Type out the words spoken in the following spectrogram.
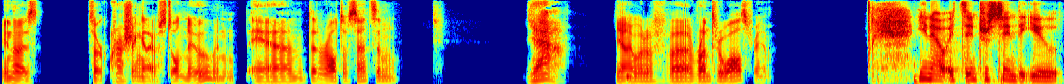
you know, I was sort of crushing and I was still new and and in a relative sense, and yeah, yeah, I would have uh, run through walls for him. You know, it's interesting that you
